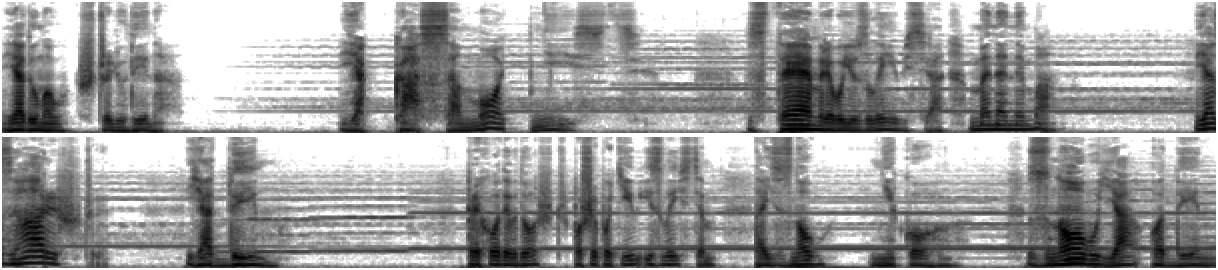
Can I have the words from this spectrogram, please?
Я думав, що людина. Яка самотність. З темрявою злився, мене нема. Я згарище, я дим. Приходив дощ, пошепотів із листям, та й знов нікого. Знову я один,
